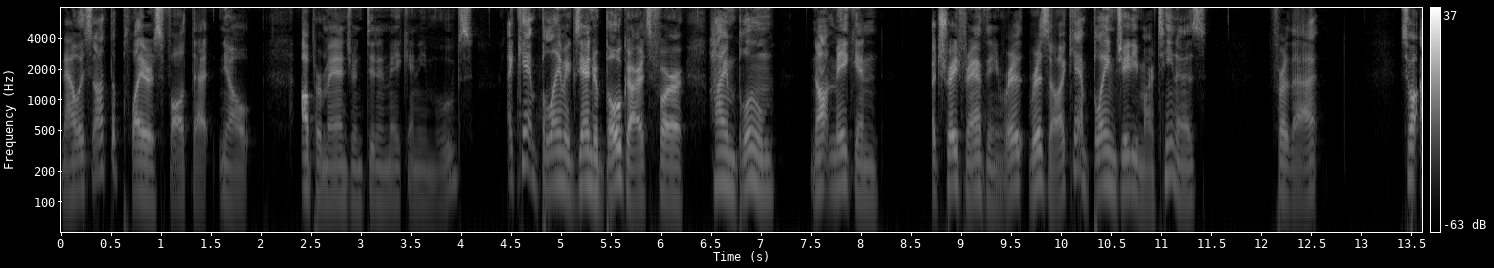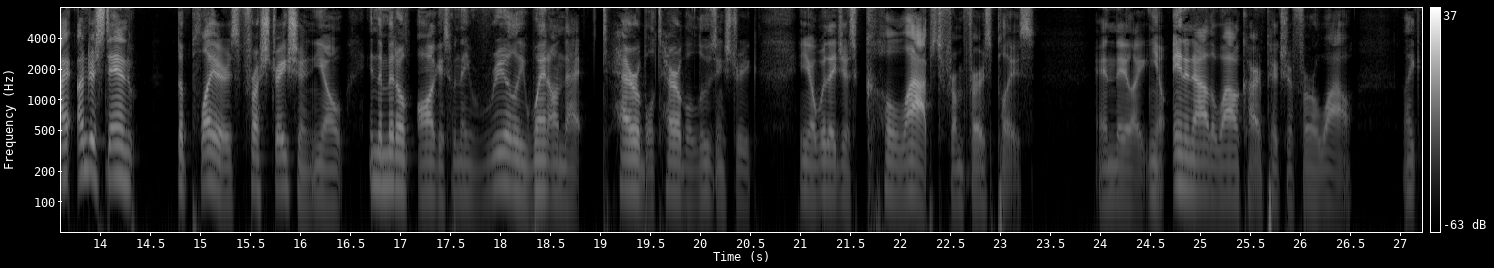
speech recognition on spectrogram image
Now, it's not the player's fault that, you know, upper management didn't make any moves. I can't blame Xander Bogaerts for Chaim Bloom not making a trade for Anthony Rizzo. I can't blame JD Martinez for that. So I understand the players' frustration, you know, in the middle of August when they really went on that terrible, terrible losing streak, you know, where they just collapsed from first place. And they like, you know, in and out of the wild card picture for a while. Like,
